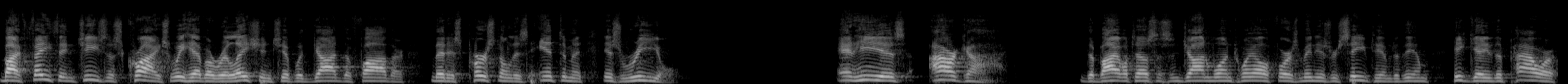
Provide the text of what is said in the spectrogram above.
By faith in Jesus Christ, we have a relationship with God the Father that is personal, is intimate, is real. And He is our God. The Bible tells us in John 1:12, for as many as received him, to them he gave the power,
